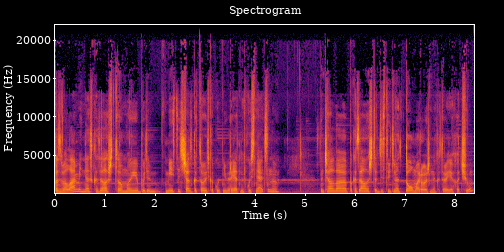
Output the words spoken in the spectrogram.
Позвала меня, сказала, что мы будем вместе сейчас готовить какую-то невероятную вкуснятину. Сначала показала, что действительно то мороженое, которое я хочу.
